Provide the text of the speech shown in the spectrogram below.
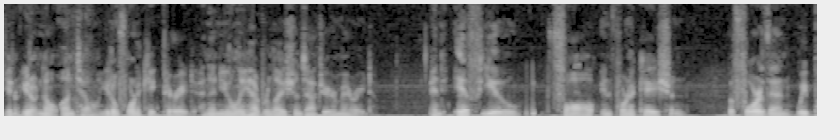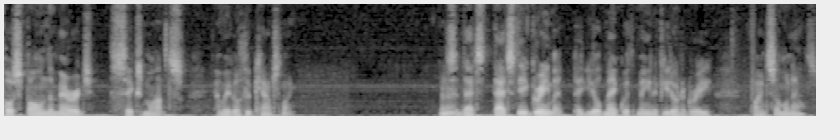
you don't you don't know until you don't fornicate. Period, and then you only have relations after you're married. And if you fall in fornication before then, we postpone the marriage six months and we go through counseling. And so that's that's the agreement that you'll make with me, and if you don't agree, find someone else.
